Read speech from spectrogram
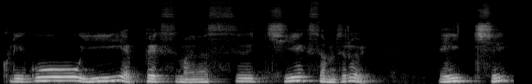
그리고 이 fx-gx 함수를 h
